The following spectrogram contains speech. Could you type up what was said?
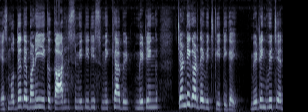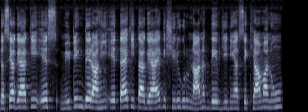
ਇਸ ਮੁੱਦੇ ਤੇ ਬਣੀ ਇੱਕ ਕਾਰਜ ਸਮਿਤੀ ਦੀ ਸਮੀਖਿਆ ਬੀ- ਮੀਟਿੰਗ ਚੰਡੀਗੜ੍ਹ ਦੇ ਵਿੱਚ ਕੀਤੀ ਗਈ ਮੀਟਿੰਗ ਵਿੱਚ ਇਹ ਦੱਸਿਆ ਗਿਆ ਕਿ ਇਸ ਮੀਟਿੰਗ ਦੇ ਰਾਹੀਂ ਇਹ ਤੈਅ ਕੀਤਾ ਗਿਆ ਹੈ ਕਿ ਸ੍ਰੀ ਗੁਰੂ ਨਾਨਕ ਦੇਵ ਜੀ ਦੀਆਂ ਸਿੱਖਿਆਵਾਂ ਨੂੰ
